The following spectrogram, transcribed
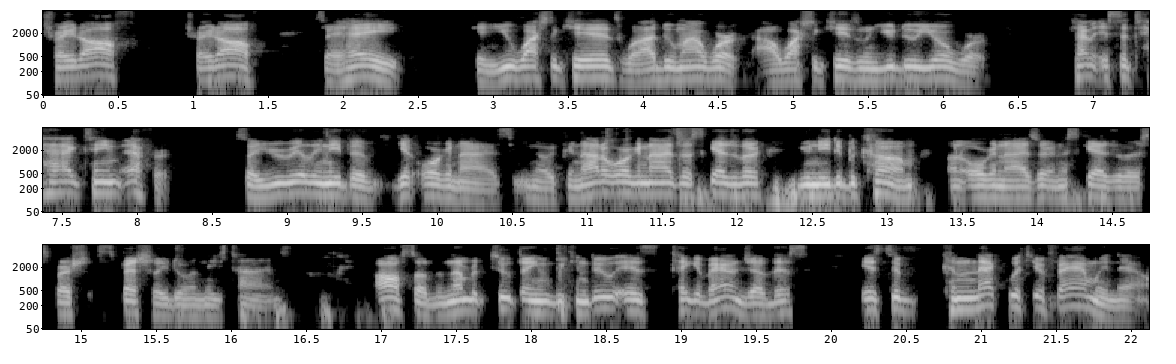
Trade off, trade off. Say, hey, can you watch the kids while I do my work? I'll watch the kids when you do your work. Kind of, it's a tag team effort. So you really need to get organized. You know, if you're not an organizer, scheduler, you need to become an organizer and a scheduler, especially during these times. Also, the number two thing we can do is take advantage of this is to connect with your family now.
